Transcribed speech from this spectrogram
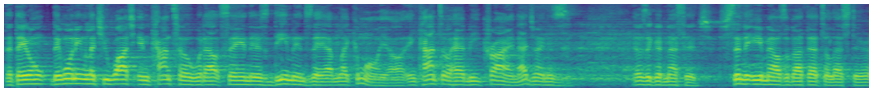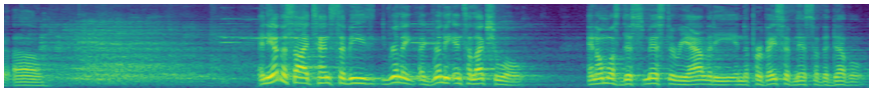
That they don't, they won't even let you watch Encanto without saying there's demons there. I'm like, come on, y'all. Encanto had me crying. That joint is, that was a good message. Send the emails about that to Lester. Um, and the other side tends to be really, like, really intellectual and almost dismiss the reality and the pervasiveness of the devil.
